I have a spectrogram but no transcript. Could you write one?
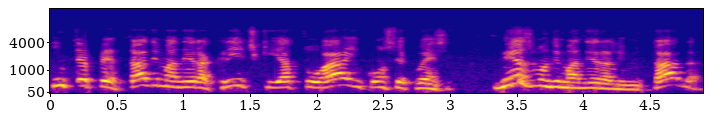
interpretar de maneira crítica e atuar em consequência, mesmo de maneira limitada,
